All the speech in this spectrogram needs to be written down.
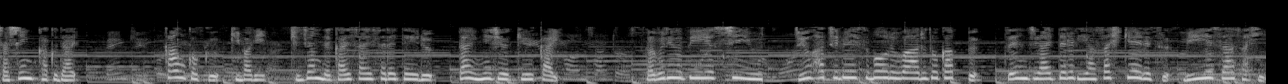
写真拡大。韓国、キバリ、キジャンで開催されている第29回。WBSCU18 ベースボールワールドカップ。全試合テレビ朝日系列 BS 朝日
